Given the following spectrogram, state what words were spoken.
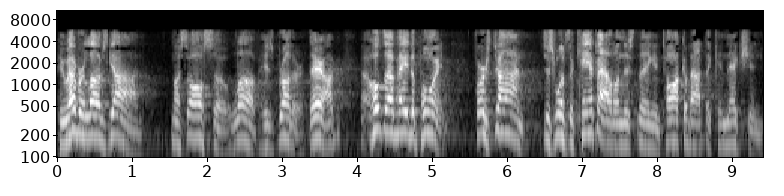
Whoever loves God must also love his brother. There, I, hopefully I've made the point. First John just wants to camp out on this thing and talk about the connection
